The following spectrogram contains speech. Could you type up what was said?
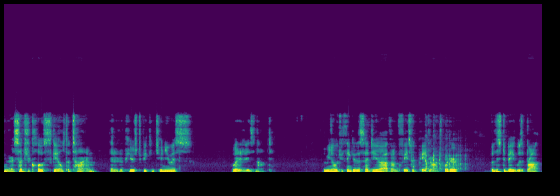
We are at such a close scale to time that it appears to be continuous, but it is not. Let me know what you think of this idea either on the Facebook page or on Twitter. But this debate was brought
